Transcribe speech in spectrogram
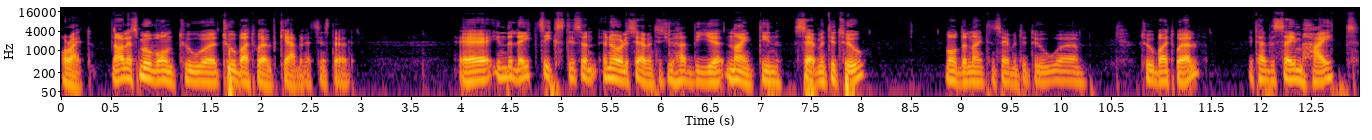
All right, Now let's move on to uh, 2x12 cabinets instead. Uh, in the late 60s and, early 70s, you had the uh, 1972, model 1972 uh, 2x12. It had the same height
